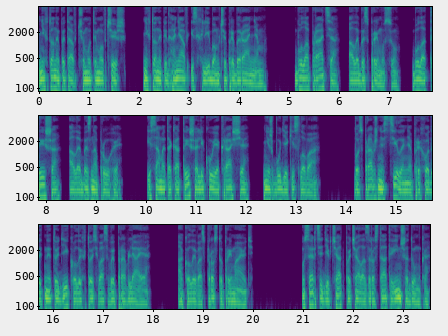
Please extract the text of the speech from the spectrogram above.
Ніхто не питав, чому ти мовчиш, ніхто не підганяв із хлібом чи прибиранням. Була праця, але без примусу, була тиша, але без напруги. І саме така тиша лікує краще, ніж будь-які слова. Бо справжнє зцілення приходить не тоді, коли хтось вас виправляє, а коли вас просто приймають. У серці дівчат почала зростати інша думка,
